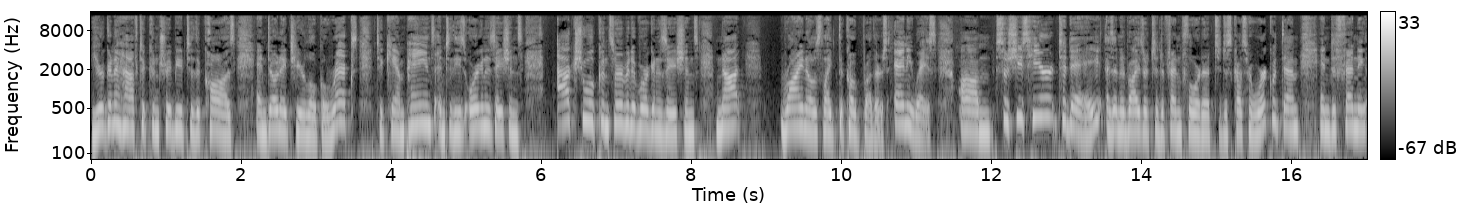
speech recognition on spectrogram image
you're going to have to contribute to the cause and donate to your local recs, to campaigns, and to these organizations actual conservative organizations, not RINOs like the Koch brothers. Anyways, um, so she's here today as an advisor to Defend Florida to discuss her work with them in defending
